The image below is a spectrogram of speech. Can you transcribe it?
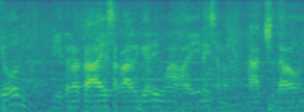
yun dito na tayo sa Calgary mga kainay sa touchdown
